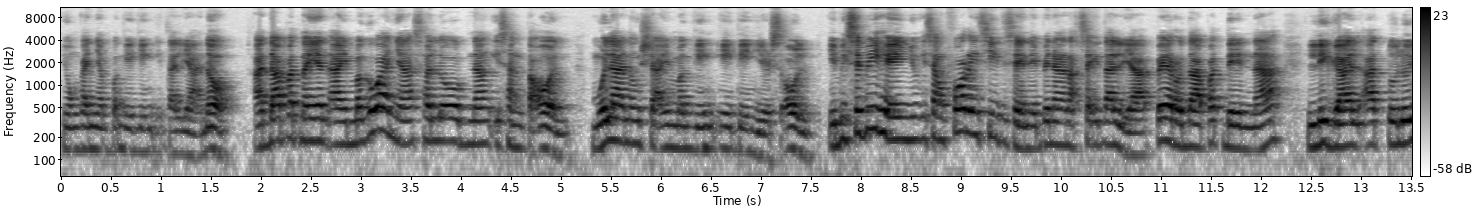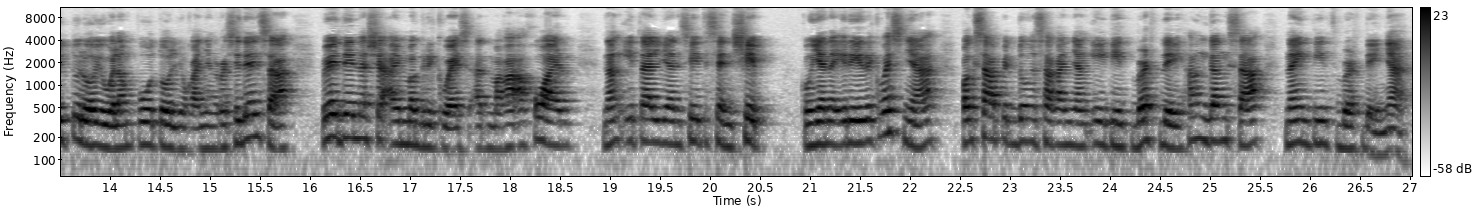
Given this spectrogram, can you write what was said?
yung kanyang pagiging Italiano. At dapat na yan ay magawa niya sa loob ng isang taon mula nung siya ay maging 18 years old. Ibig sabihin, yung isang foreign citizen ay pinanganak sa Italia pero dapat din na legal at tuloy-tuloy, walang putol yung kanyang residensya, pwede na siya ay mag-request at maka-acquire ng Italian citizenship. Kung yan ay i-request niya, pagsapit doon sa kanyang 18th birthday hanggang sa 19th birthday niya.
